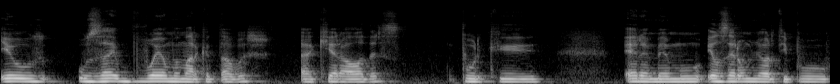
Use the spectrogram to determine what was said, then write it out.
Eu usei bué uma marca de tábuas, ah, que era a Others, porque era mesmo, eles eram melhor, tipo,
